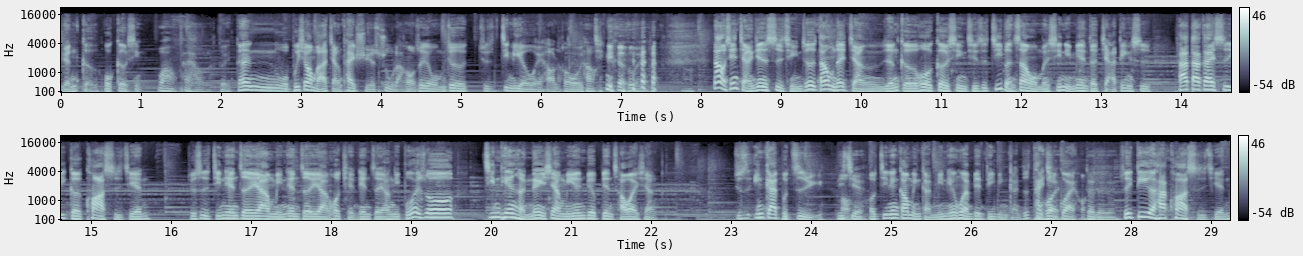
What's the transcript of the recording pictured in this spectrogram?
人格或个性？哇，太好了。对，但我不希望把它讲太学术了哈，所以我们就就是尽力而为好了。我尽力而为。那我先讲一件事情，就是当我们在讲人格或个性，其实基本上我们心里面的假定是，它大概是一个跨时间，就是今天这样，明天这样，或前天这样。你不会说今天很内向，明天就变超外向，就是应该不至于。理解。我今天高敏感，明天忽然变低敏感，这太奇怪哈。对对对。所以第一个它跨时间，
